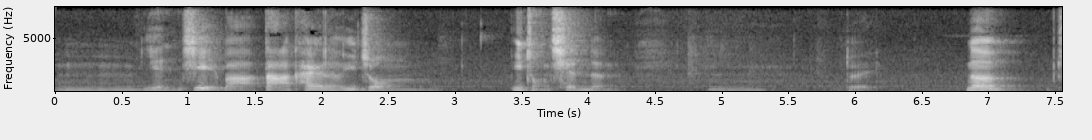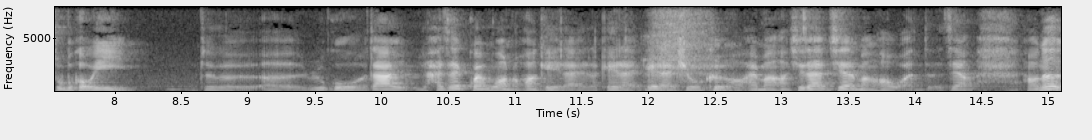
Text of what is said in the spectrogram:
嗯眼界吧，打开了一种一种潜能。嗯，对。那逐步口译。这个呃，如果大家还在观望的话，可以来，可以来，可以来修课哈，还蛮好，其实现在蛮好玩的。这样好，那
